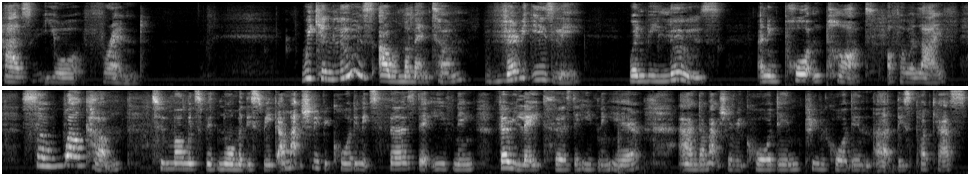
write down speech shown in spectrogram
as Your Friend. We can lose our momentum very easily when we lose an important part of our life. So, welcome to Moments with Norma this week. I'm actually recording, it's Thursday evening, very late Thursday evening here, and I'm actually recording, pre recording uh, this podcast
